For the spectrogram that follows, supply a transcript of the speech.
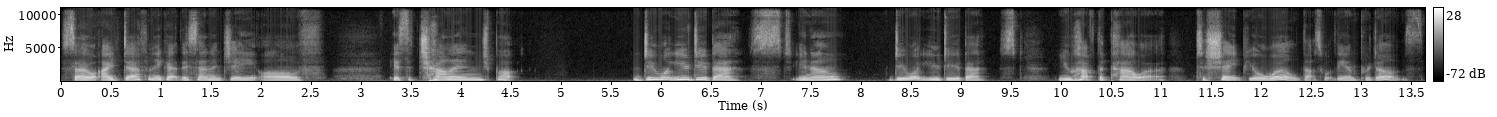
So I definitely get this energy of it's a challenge, but do what you do best, you know? Do what you do best. You have the power to shape your world. That's what the Emperor does.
